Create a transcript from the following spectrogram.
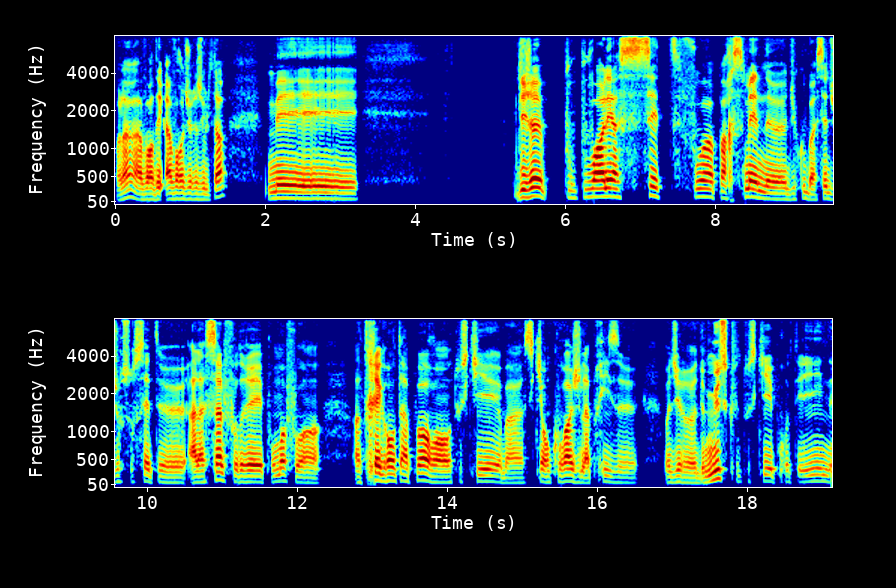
voilà, avoir des, avoir du résultat. Mais déjà, pour pouvoir aller à 7 fois par semaine, euh, du coup, bah, 7 jours sur 7 euh, à la salle, faudrait, pour moi, faut un, très grand apport en tout ce qui est, bah, encourage la prise, euh, dire, de muscles, tout ce qui est protéines,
